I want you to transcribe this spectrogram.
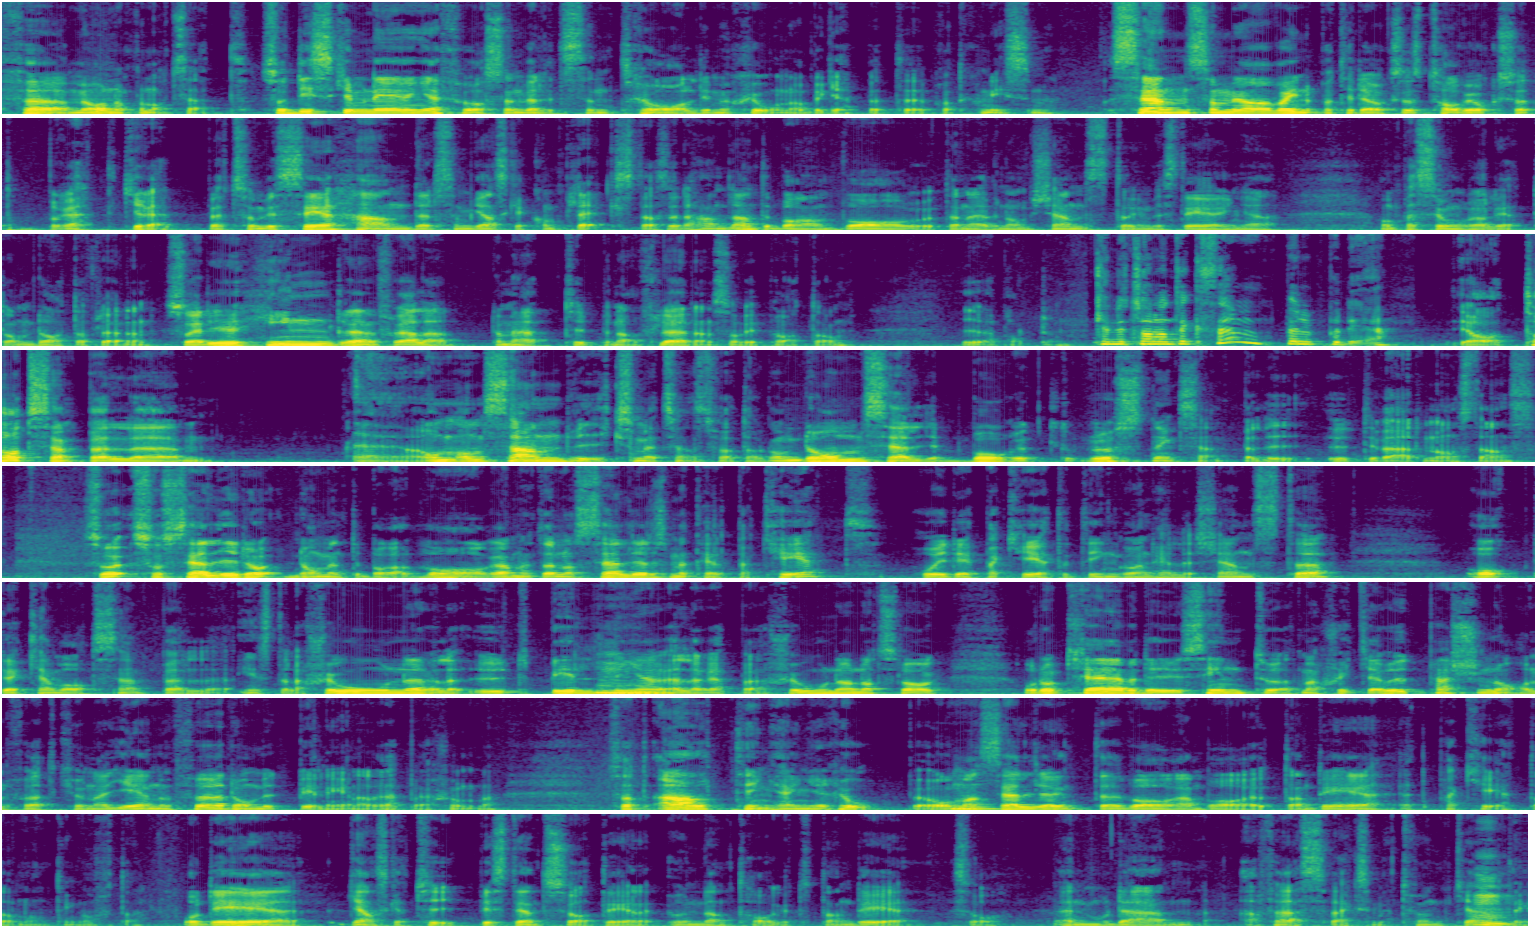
förmåner på något sätt. Så diskriminering är för oss en väldigt central dimension av begreppet eh, protektionism. Sen som jag var inne på tidigare också så tar vi också ett brett grepp eftersom vi ser handel som ganska komplext. Alltså det handlar inte bara om varor utan även om tjänster, investeringar, om personrörlighet om dataflöden. Så är det ju hindren för alla de här typerna av flöden som vi pratar om i rapporten. Kan du ta något exempel på det? Ja, ta till exempel eh, om, om Sandvik som är ett svenskt företag, om de säljer borrutrustning till exempel i, ute i världen någonstans. Så, så säljer de, de inte bara varan utan de säljer det som ett helt paket och i det paketet ingår en hel del tjänster. Och det kan vara till exempel installationer eller utbildningar mm. eller reparationer av något slag. Och då kräver det i sin tur att man skickar ut personal för att kunna genomföra de utbildningarna och reparationerna. Så att allting hänger ihop och man mm. säljer inte varan bara utan det är ett paket av någonting ofta. Och det är ganska typiskt, det är inte så att det är undantaget utan det är så en modern affärsverksamhet funkar mm.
